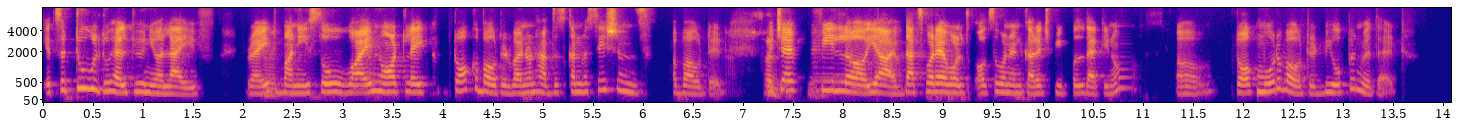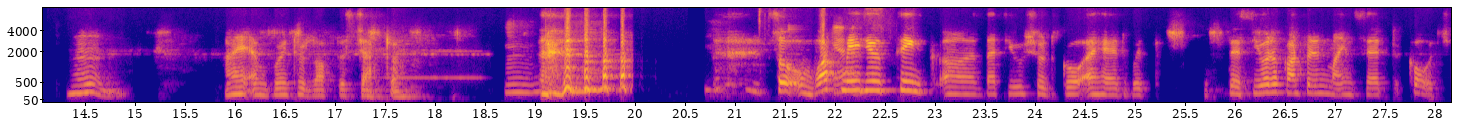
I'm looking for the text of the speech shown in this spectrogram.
it's a tool to help you in your life right money so why not like talk about it? Why not have these conversations about it? Which i feel uh, yeah that's what i also want to encourage people that you know uh, talk more about it be open with it. Hmm. I am going to love this chapter. Mm. so, what made you think uh, that you should go ahead with this? You're a confident mindset coach,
